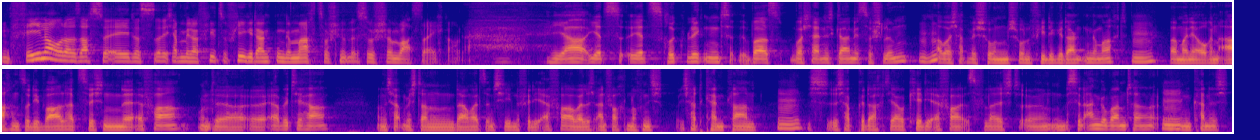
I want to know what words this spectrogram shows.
ein Fehler oder sagst du, ey, das, ich habe mir da viel zu viel Gedanken gemacht, so schlimm ist, so schlimm war es da eigentlich nicht? Ja, jetzt, jetzt rückblickend war es wahrscheinlich gar nicht so schlimm, Mhm. aber ich habe mir schon, schon viele Gedanken gemacht, weil man ja auch in Aachen so die Wahl hat zwischen der FH und Mhm. der äh, RWTH. Und ich habe mich dann damals entschieden für die FH, weil ich einfach noch nicht, ich hatte keinen Plan. Mhm. Ich, ich habe gedacht, ja, okay, die FH ist vielleicht äh, ein bisschen angewandter, Mhm. ähm, kann ich,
